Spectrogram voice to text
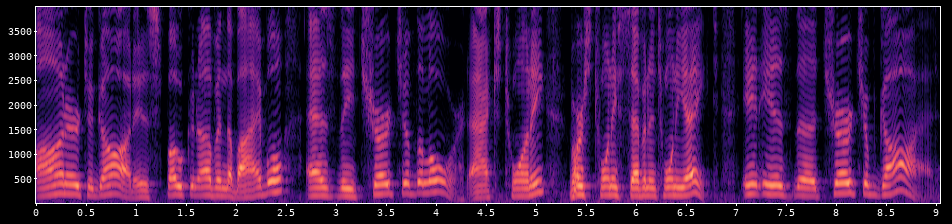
honor to God. It is spoken of in the Bible as the church of the Lord. Acts 20, verse 27 and 28. It is the church of God.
